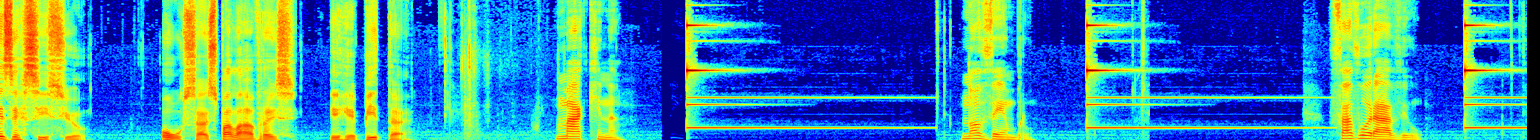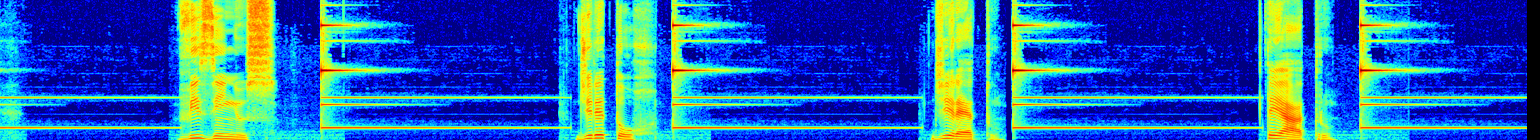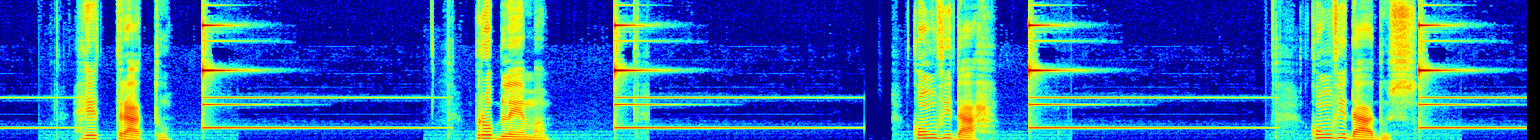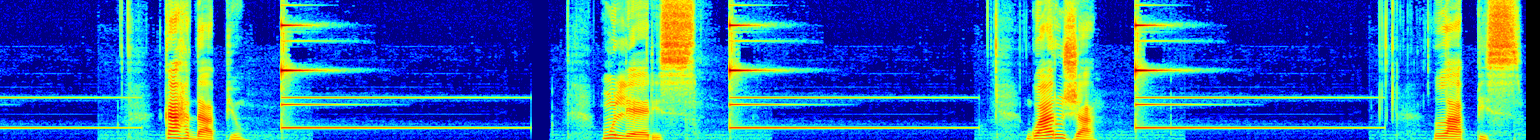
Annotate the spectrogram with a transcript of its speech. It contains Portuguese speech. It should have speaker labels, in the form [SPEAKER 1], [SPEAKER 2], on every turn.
[SPEAKER 1] Exercício: Ouça as palavras e repita.
[SPEAKER 2] máquina, novembro, favorável, vizinhos, diretor, direto, teatro, retrato, problema, convidar, convidados, cardápio, mulheres, Guarujá, lápis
